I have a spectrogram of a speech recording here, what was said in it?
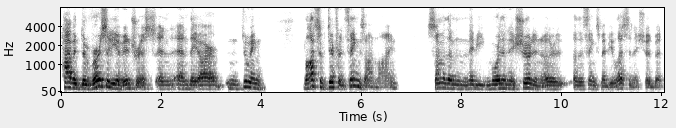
have a diversity of interests and, and they are doing lots of different things online. Some of them maybe more than they should and other, other things maybe less than they should, but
